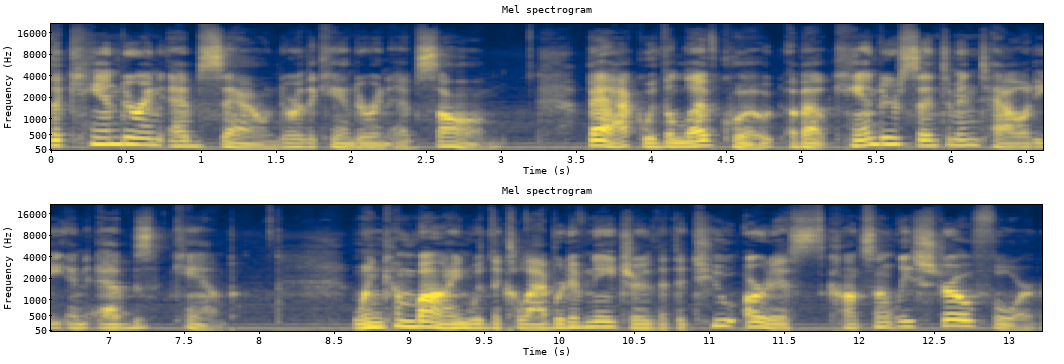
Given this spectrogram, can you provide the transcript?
the Kander and Ebb sound or the Kander and Ebb song. Back with the Lev quote about Kander's sentimentality and Ebb's camp. When combined with the collaborative nature that the two artists constantly strove for,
